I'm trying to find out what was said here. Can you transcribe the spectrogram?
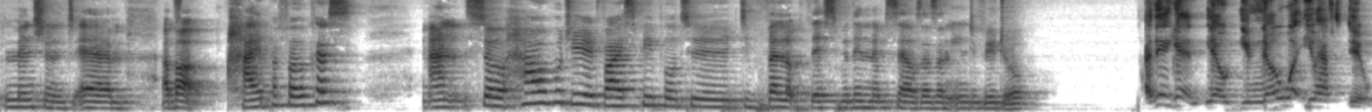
mentioned um, about hyperfocus. And so, how would you advise people to develop this within themselves as an individual? I think again, you know, you know what you have to do.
